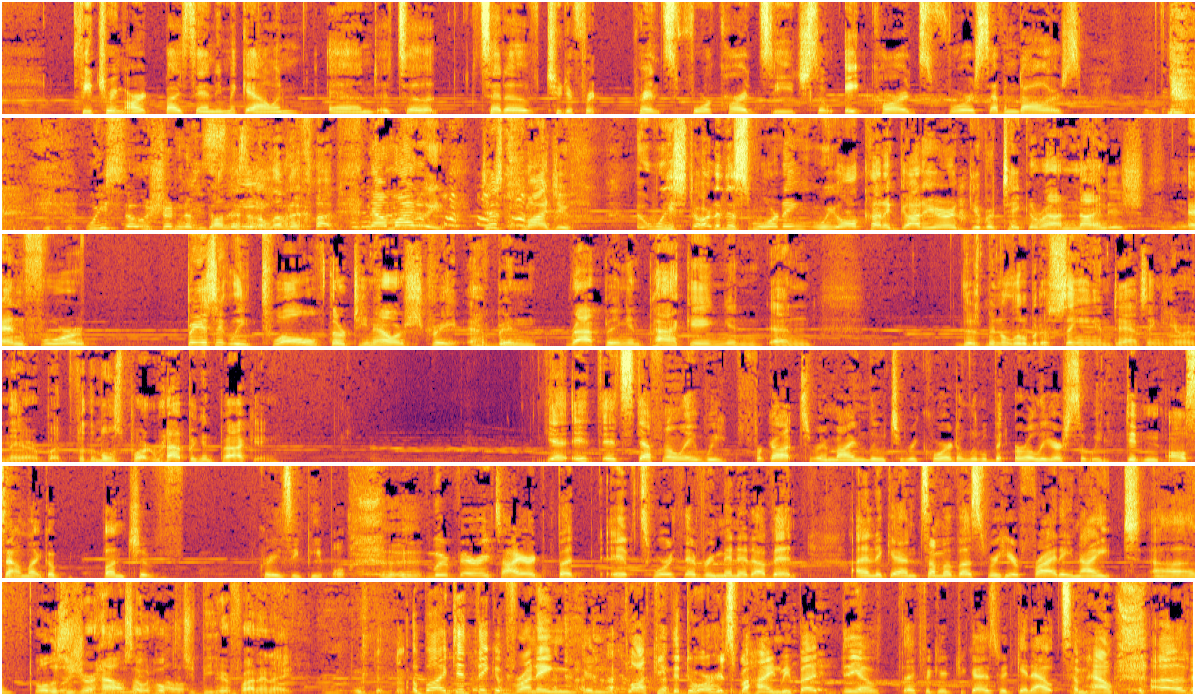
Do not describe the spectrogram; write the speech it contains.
featuring art by Sandy McGowan, and it's a set of two different prints, four cards each, so eight cards for seven dollars. we so shouldn't have done this at 11 o'clock. Now, mind you, just mind you, we started this morning. We all kind of got here, give or take around 9 ish. And for basically 12, 13 hours straight, have been wrapping and packing. And, and there's been a little bit of singing and dancing here and there. But for the most part, wrapping and packing. Yeah, it, it's definitely. We forgot to remind Lou to record a little bit earlier, so we didn't all sound like a bunch of crazy people. We're very tired, but it's worth every minute of it. And again, some of us were here Friday night. Uh, Well, this is your house. I would hope well, that you'd be here Friday night. well, I did think of running and blocking the doors behind me, but you know, I figured you guys would get out somehow. Uh,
